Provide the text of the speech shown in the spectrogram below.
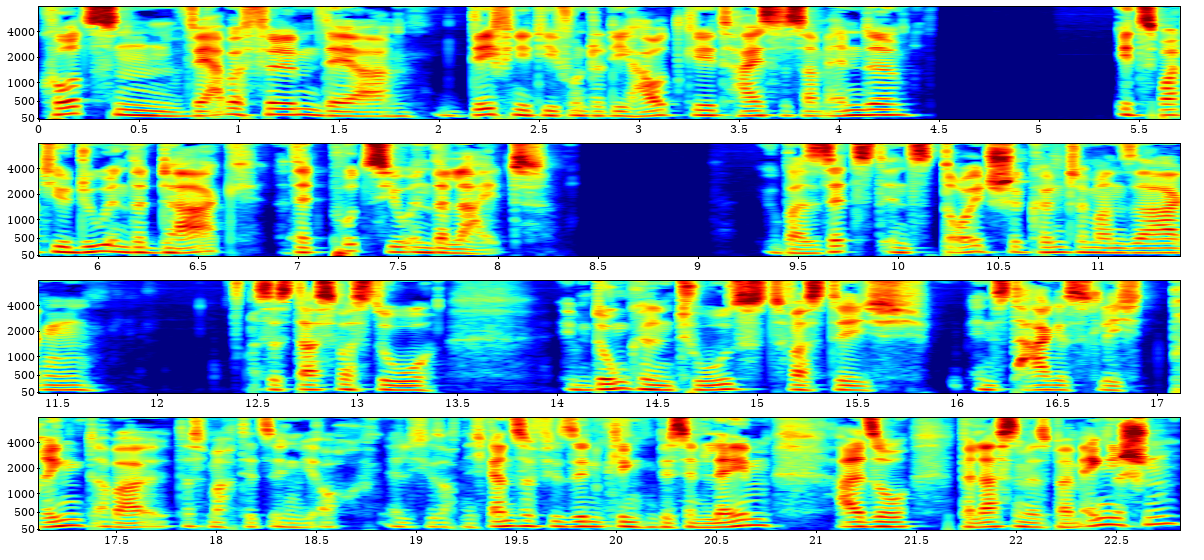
kurzen Werbefilm, der definitiv unter die Haut geht, heißt es am Ende, It's what you do in the dark that puts you in the light. Übersetzt ins Deutsche könnte man sagen, es ist das, was du im Dunkeln tust, was dich ins Tageslicht bringt, aber das macht jetzt irgendwie auch ehrlich gesagt nicht ganz so viel Sinn, klingt ein bisschen lame. Also belassen wir es beim Englischen.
